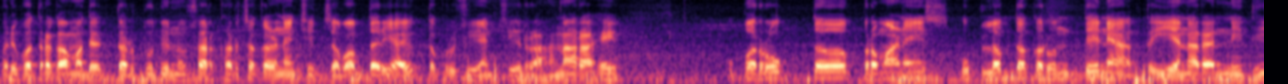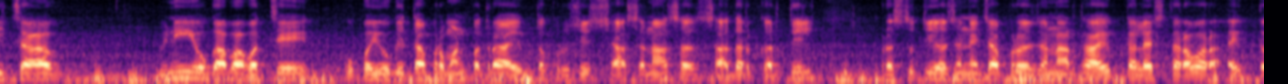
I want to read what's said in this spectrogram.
परिपत्रकामध्ये तरतुदीनुसार खर्च करण्याची जबाबदारी आयुक्त कृषी यांची राहणार आहे. उपरोक्त प्रमाणे उपलब्ध करून देण्यात येणाऱ्या निधीचा विनियोगाबाबतचे उपयोगिता प्रमाणपत्र आयुक्त कृषी शासनास सादर करतील. प्रस्तुत योजनेच्या प्रयोजनार्थ आयुक्तालय स्तरावर आयुक्त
